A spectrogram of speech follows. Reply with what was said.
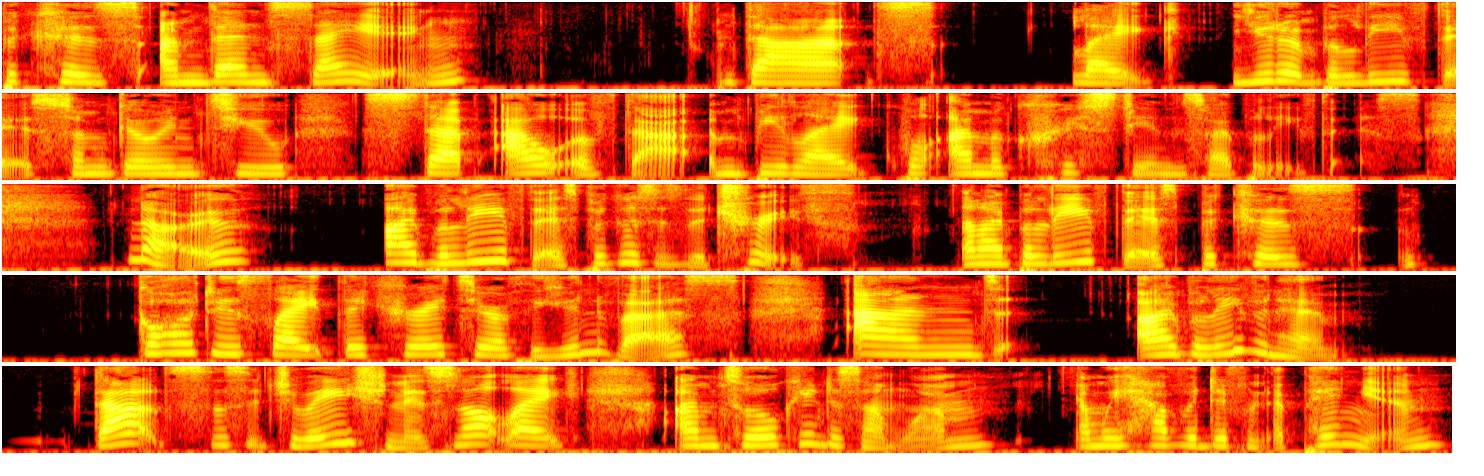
Because I'm then saying that, like, you don't believe this, so I'm going to step out of that and be like, well, I'm a Christian, so I believe this. No, I believe this because it's the truth. And I believe this because God is like the creator of the universe and I believe in him. That's the situation. It's not like I'm talking to someone and we have a different opinion.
